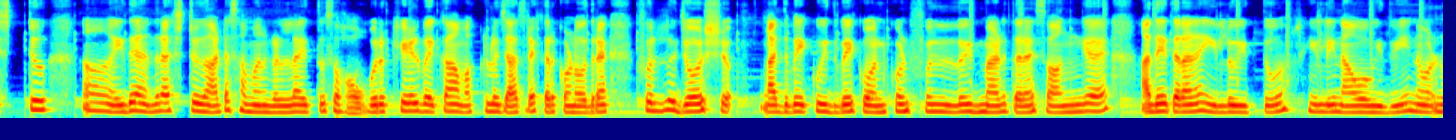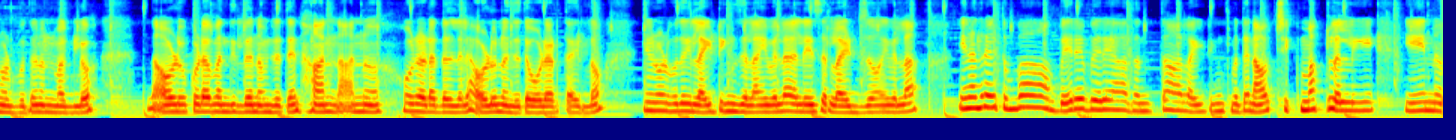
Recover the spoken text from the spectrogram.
ಎಷ್ಟು ಇದೆ ಅಂದರೆ ಅಷ್ಟು ಆಟ ಸಾಮಾನುಗಳೆಲ್ಲ ಇತ್ತು. ಸೊ ಅವರು ಕೇಳಬೇಕಾ? ಮಕ್ಕಳು ಜಾತ್ರೆ ಕರ್ಕೊಂಡು ಹೋದರೆ ಫುಲ್ಲು ಜೋಶ್, ಅದು ಬೇಕು, ಇದು ಬೇಕು ಅಂದ್ಕೊಂಡು ಫುಲ್ಲು ಇದು ಮಾಡ್ತಾರೆ. ಸೊ ಹಂಗೆ ಅದೇ ಥರನೇ ಇಲ್ಲೂ ಇತ್ತು. ಇಲ್ಲಿ ನಾವು ಹೋಗಿದ್ವಿ. ನೋಡಿ ನೋಡ್ಬೋದು ನನ್ನ ಮಗಳು. ಅವಳು ಕೂಡ ಬಂದಿದ್ಲು ನಮ್ಮ ಜೊತೆ. ನಾನು ನಾನು ಓಡಾಡೋದಲ್ಲದೆ ಅವಳು ನನ್ನ ಜೊತೆ ಓಡಾಡ್ತಾ ಇದ್ಲು. ನೀವು ನೋಡ್ಬೋದು ಈ ಲೈಟಿಂಗ್ಸ್ ಎಲ್ಲ, ಇವೆಲ್ಲ ಲೇಸರ್ ಲೈಟ್ಸು ಇವೆಲ್ಲ ಏನಂದರೆ ತುಂಬ ಬೇರೆ ಬೇರೆ ಆದಂಥ ಲೈಟಿಂಗ್ಸ್ ಮತ್ತು ನಾವು ಚಿಕ್ಕ ಮಕ್ಕಳಲ್ಲಿ ಏನು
